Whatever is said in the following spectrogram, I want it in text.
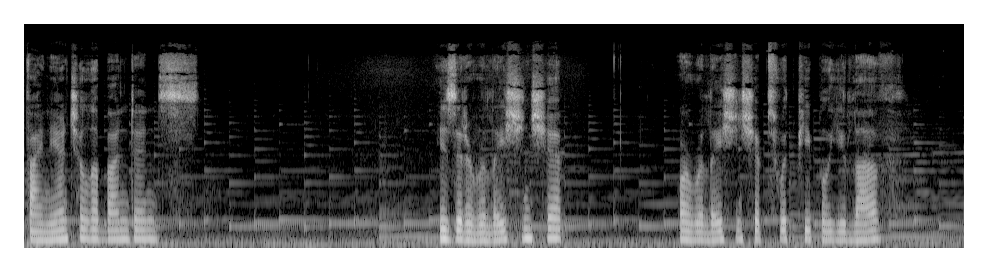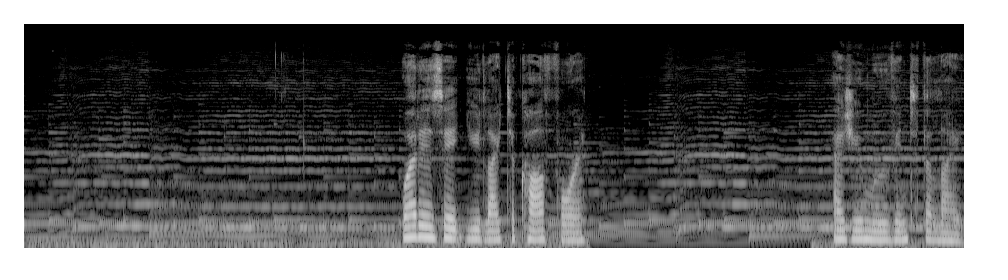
financial abundance? Is it a relationship or relationships with people you love? What is it you'd like to call forth as you move into the light?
